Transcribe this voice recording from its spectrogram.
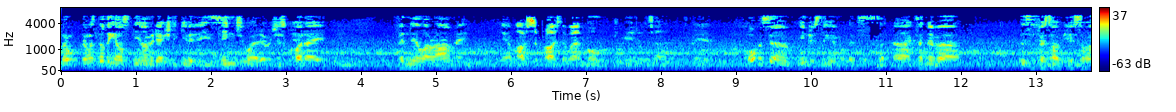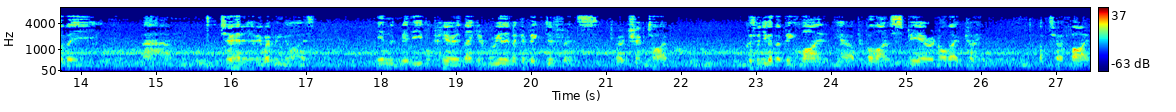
There, there was nothing else in the army to actually give it any zing to it. It was just quite a vanilla army. yeah. I was surprised there weren't more Korean Italian. What was um, interesting, because I've never. This is the first time I've used some of the um, two-headed heavy weapon guys. In the medieval period, they can really make a big difference for a troop type. Because when you've got the big line, you know, a proper line of spear and all that coming up to a fight,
